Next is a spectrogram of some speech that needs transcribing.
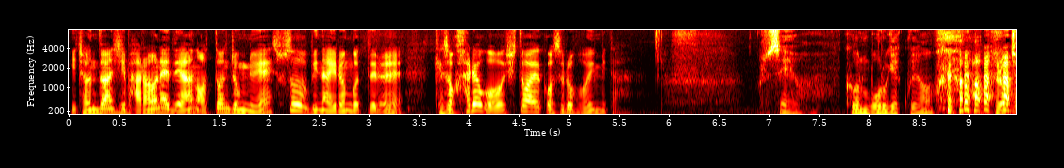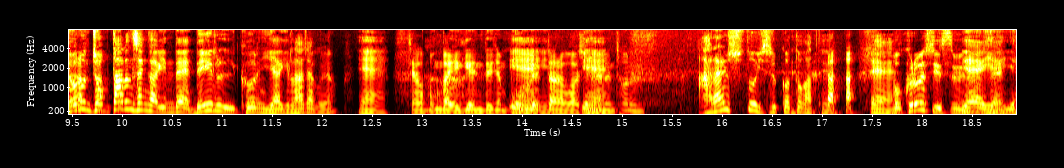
이 전두환 씨 발언에 대한 어떤 종류의 수습이나 이런 것들을 계속 하려고 시도할 것으로 보입니다. 글쎄요. 그건 모르겠고요. 아, 그럼 저는 좀 다른 생각인데 내일 그건 이야기를 하자고요. 예. 제가 뭔가 얘기했는데 좀 예, 모르겠다라고 예. 하시면은 저는 안 할 수도 있을 것도 같아요. 예. 뭐 그럴 수 있습니다. 예, 예, 네. 예.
